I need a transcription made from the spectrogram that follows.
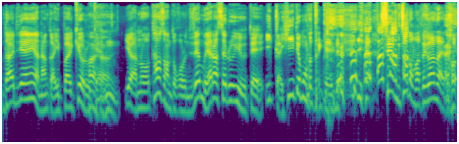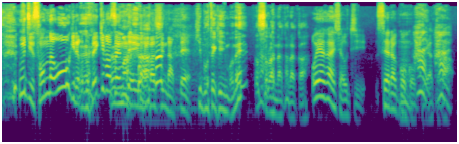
代理店やなんかいっぱい来よるけん、はいはい。いやあのタオさんのところに全部やらせる言うて一回引いてもらったけんで「いや専務ちょっと待ってください」と「うちそんな大きなことできませんで」いう話になって。規模的にもね。それはなかなか。親会社うちセーラー広告やから、はいはい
